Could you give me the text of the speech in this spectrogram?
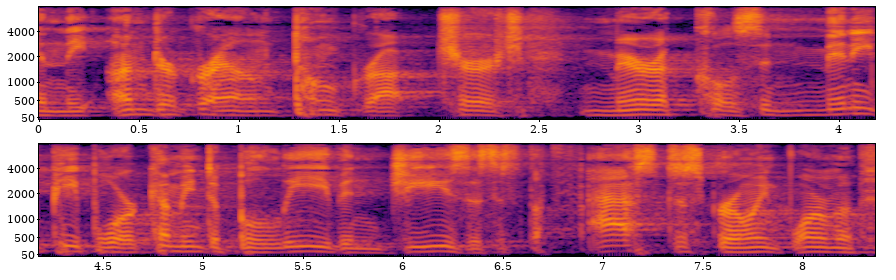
in the underground punk rock church, miracles, and many people are coming to believe in Jesus. It's the fastest growing form of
